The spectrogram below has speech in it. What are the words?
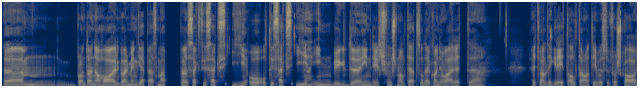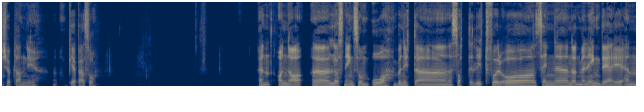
Um, blant annet har Garmin GPS Map 66i og 86i innbygd eh, Inreach-funksjonalitet, så det kan jo være et, eh, et, veldig greit alternativ hvis du først skal kjøpe deg en ny GPS òg. En annen uh, løsning som òg benytter satellitt for å sende nødmelding, det er en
